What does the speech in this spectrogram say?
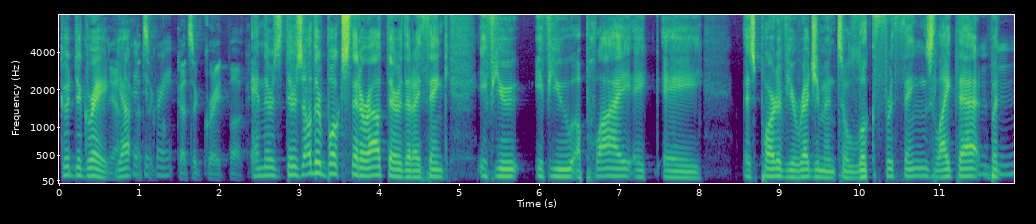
Good to great. Yeah, Yep. Good that's to a, great. That's a great book. and there's there's other books that are out there that I think if you if you apply a a as part of your regimen to look for things like that, but Mm-hmm.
